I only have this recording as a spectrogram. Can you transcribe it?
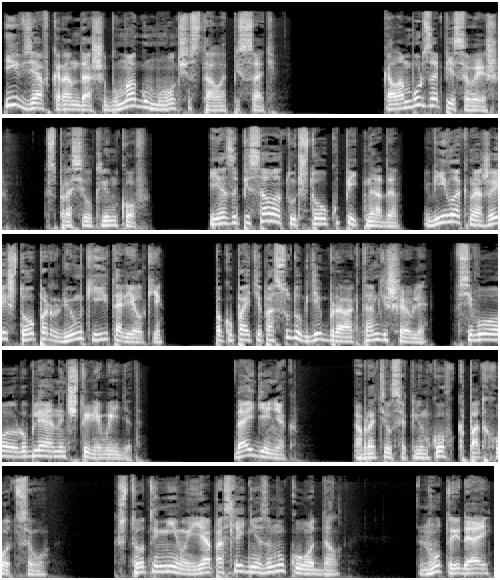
и, взяв карандаш и бумагу, молча стала писать. «Каламбур записываешь?» — спросил Клинков. «Я записала тут, что купить надо. Вилок, ножей, штопор, рюмки и тарелки. Покупайте посуду, где брак, там дешевле. Всего рубля на четыре выйдет». «Дай денег», — обратился Клинков к Подходцеву. «Что ты, милый, я последнее за муку отдал». «Ну, ты дай».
